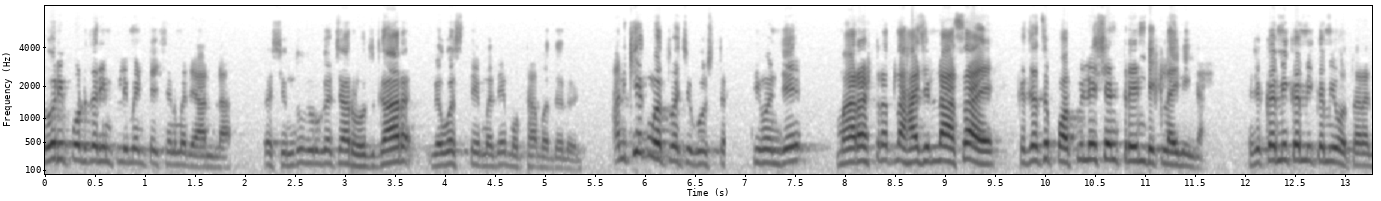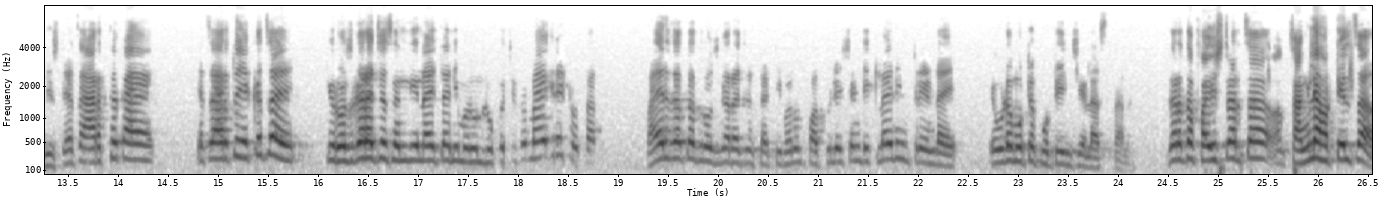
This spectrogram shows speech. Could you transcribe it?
तो रिपोर्ट जर इम्प्लिमेंटेशनमध्ये आणला तर सिंधुदुर्गच्या रोजगार व्यवस्थेमध्ये मोठा बदल होईल. आणखी एक महत्त्वाची गोष्ट ती म्हणजे महाराष्ट्रातला हा जिल्हा असा आहे की ज्याचं पॉप्युलेशन ट्रेंड डिक्लाइनिंग आहे. म्हणजे कमी कमी कमी होताना दिसतो याचा अर्थ काय आहे? याचा अर्थ एकच आहे की रोजगाराच्या संधी नाहीत आणि म्हणून लोक तिथून मायग्रेट होतात. बाहेर जातात रोजगाराच्यासाठी म्हणून पॉप्युलेशन डिक्लाइनिंग ट्रेंड आहे एवढं मोठं पोटेन्शियल असताना. जर आता फाईव्ह स्टारचा चांगल्या हॉटेलचा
